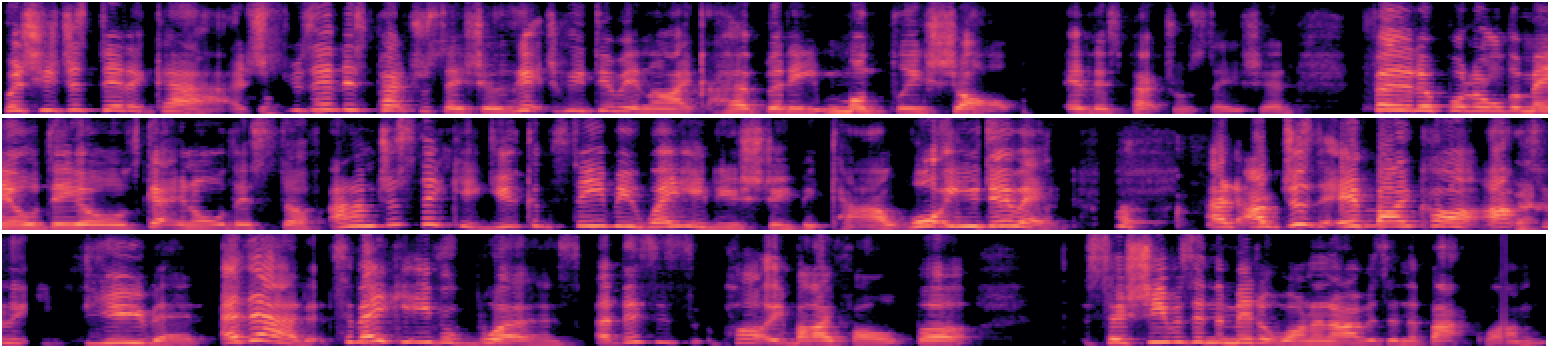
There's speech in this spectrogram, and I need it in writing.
but she just didn't care. And she was in this petrol station, literally doing like her bloody monthly shop in this petrol station, filling up on all the meal deals, getting all this stuff. And I'm just thinking, you can see me waiting, you stupid cow. What are you doing? and I'm just in my car, absolutely fuming. And then to make it even worse, and this is partly my fault, but so she was in the middle one and I was in the back one.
